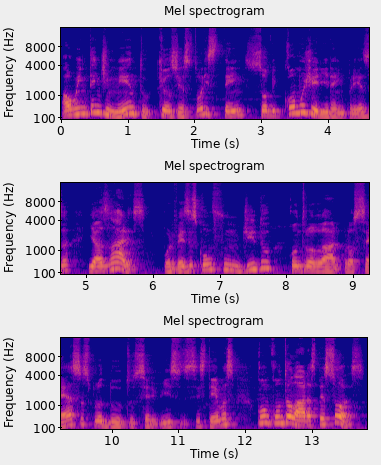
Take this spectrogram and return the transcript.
ao entendimento que os gestores têm sobre como gerir a empresa e as áreas, por vezes confundido controlar processos, produtos, serviços e sistemas com controlar as pessoas.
